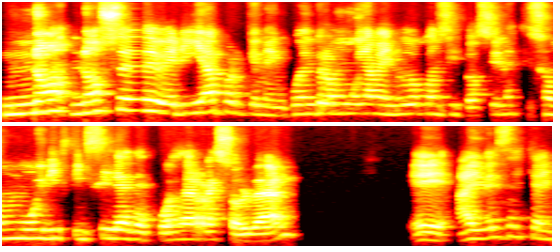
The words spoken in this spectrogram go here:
No, no se debería porque me encuentro muy a menudo con situaciones que son muy difíciles después de resolver eh, hay veces que hay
